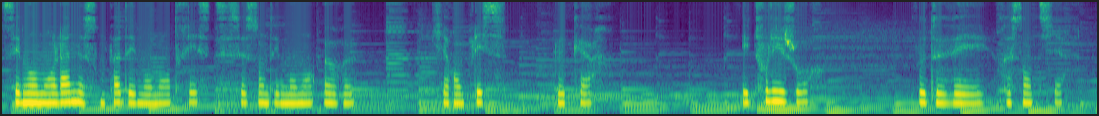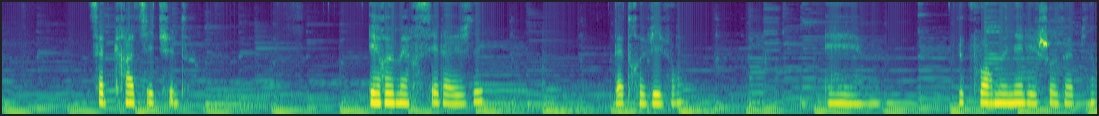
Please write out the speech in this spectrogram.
Ces moments-là ne sont pas des moments tristes, ce sont des moments heureux qui remplissent le cœur. Et tous les jours, vous devez ressentir cette gratitude et remercier la vie d'être vivant et de pouvoir mener les choses à bien.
